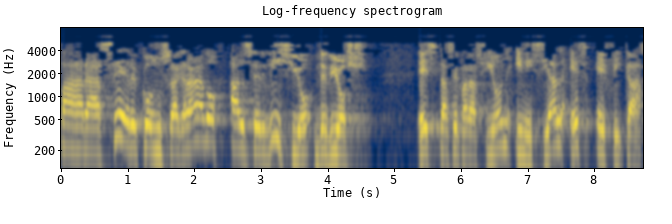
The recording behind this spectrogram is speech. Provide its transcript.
para ser consagrado al servicio de Dios. Esta separación inicial es eficaz,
